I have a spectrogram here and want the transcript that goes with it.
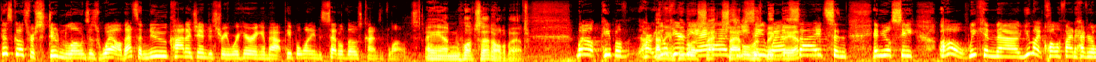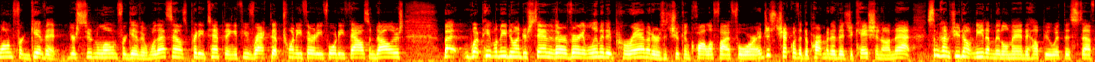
This goes for student loans as well. That's a new cottage industry we're hearing about, people wanting to settle those kinds of loans. And what's that all about? Well, people are, I you'll hear the ads, you see websites, and, and you'll see, oh, we can, uh, you might qualify to have your loan forgiven, your student loan forgiven. Well, that sounds pretty tempting if you've racked up twenty, thirty, forty thousand dollars. But what people need to understand is there are very limited parameters that you can qualify for, and just check with the Department of Education on that. Sometimes you don't need a middleman to help you with this stuff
